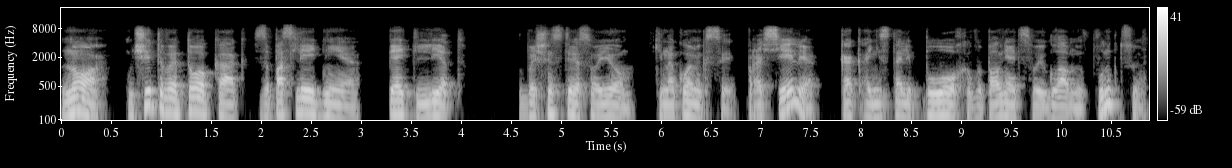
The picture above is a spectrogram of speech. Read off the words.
Но, учитывая то, как за последние пять лет в большинстве своем кинокомиксы просели, как они стали плохо выполнять свою главную функцию,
